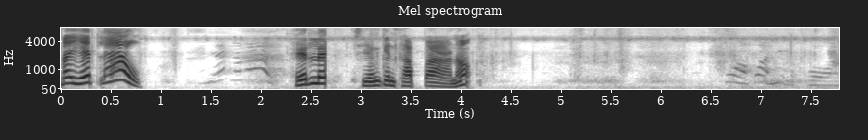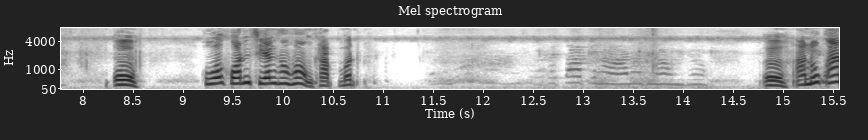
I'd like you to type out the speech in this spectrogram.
ได้เห็ดแล้วเห็ดแล้ว เสียงกินขับป่าเนาะเออ หัวขนเสียงเขาห้องขับหมดเอออานุกอะ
